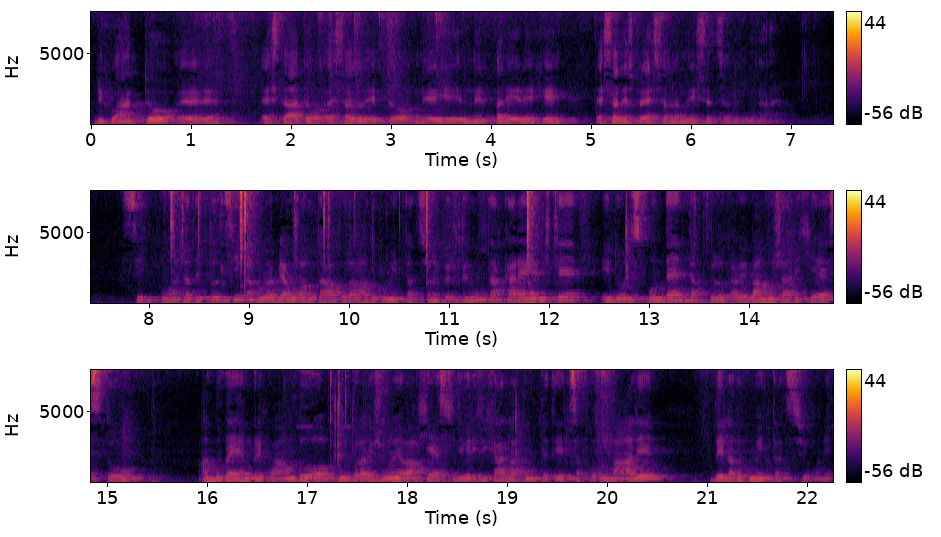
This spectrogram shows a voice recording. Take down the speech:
di quanto eh, è stato, è stato detto nel, nel parere che è stato espresso dall'amministrazione comunale. Sì, come ha già detto il sindaco, noi abbiamo valutato la documentazione pervenuta carente e non rispondente a quello che avevamo già richiesto a novembre, quando appunto la Regione aveva chiesto di verificare la completezza formale della documentazione.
